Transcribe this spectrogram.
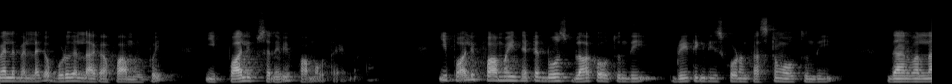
మెల్లమెల్లగా బుడగల్లాగా ఫామ్ అయిపోయి ఈ పాలిప్స్ అనేవి ఫామ్ అవుతాయి అన్నమాట ఈ పాలిప్ ఫామ్ అయిందంటే నోస్ బ్లాక్ అవుతుంది బ్రీతింగ్ తీసుకోవడం కష్టం అవుతుంది. దానివల్ల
